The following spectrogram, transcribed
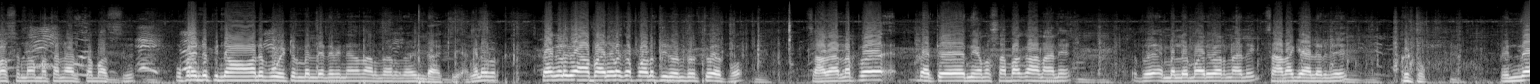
ബസ് ഉണ്ടാകുമ്പോൾ തന്നെ അടുത്ത ബസ്. മുപ്പതിന്റെ പിന്നാലെ പോയിട്ടും മെല്ലെ പിന്നെ നടന്ന് നടന്ന് ഉണ്ടാക്കി. അങ്ങനെ ഞങ്ങൾ വ്യാപാരികളൊക്കെ പാടെ തിരുവനന്തപുരത്ത് പോയപ്പോൾ സാധാരണ ഇപ്പോൾ മറ്റേ നിയമസഭ കാണാൻ ഇപ്പോൾ എം എൽ എമാർ പറഞ്ഞാൽ സാധാ ഗാലറിയിൽ കിട്ടും. പിന്നെ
